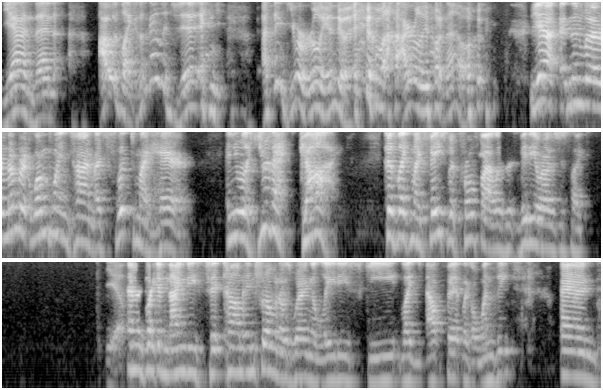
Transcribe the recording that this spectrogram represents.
yeah. And then I was like, is this guy legit? And I think you were really into it. I really don't know. Yeah, and then what I remember at one point in time, I flipped my hair, and you were like, "You're that guy," because like my Facebook profile of this video where I was just like, yeah. And it's like a 90s sitcom intro when I was wearing a ladies ski like outfit, like a onesie. And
